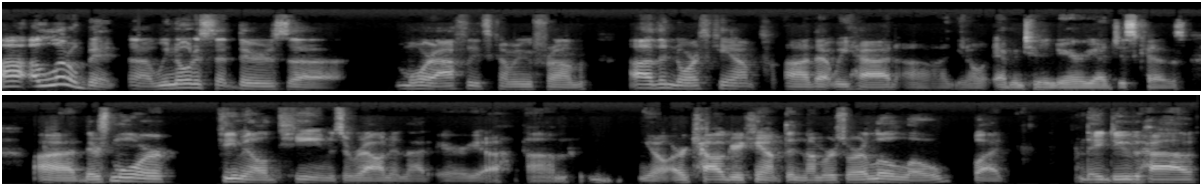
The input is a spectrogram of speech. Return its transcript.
Uh, a little bit. Uh, we noticed that there's uh, more athletes coming from uh, the North Camp uh, that we had, uh, you know, Edmonton area, just because there's more female teams around in that area. Um, you know, our Calgary camp, the numbers were a little low, but they do have,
